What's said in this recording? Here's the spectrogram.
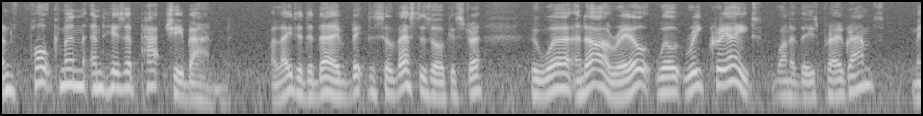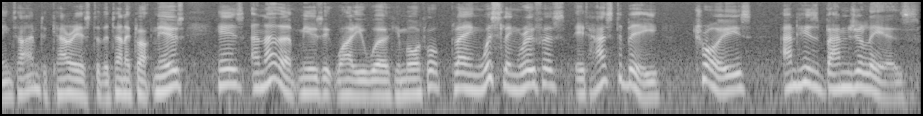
and Falkman and his Apache Band. Well, later today, Victor Silvester's orchestra, who were and are real, will recreate one of these programmes. Meantime, to carry us to the 10 o'clock news, here's another Music While You Work Immortal playing Whistling Rufus. It has to be Troise and his Banjoliers.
